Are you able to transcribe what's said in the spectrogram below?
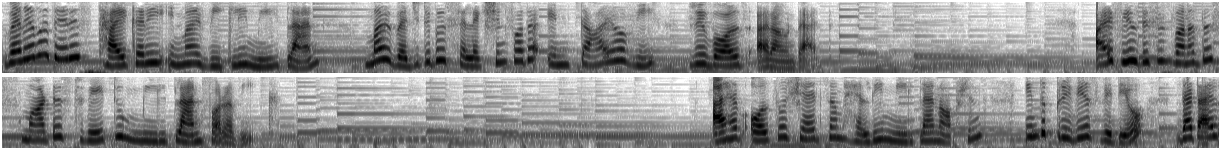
Whenever there is Thai curry in my weekly meal plan, my vegetable selection for the entire week revolves around that. I feel this is one of the smartest way to meal plan for a week. I have also shared some healthy meal plan options in the previous video that I'll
